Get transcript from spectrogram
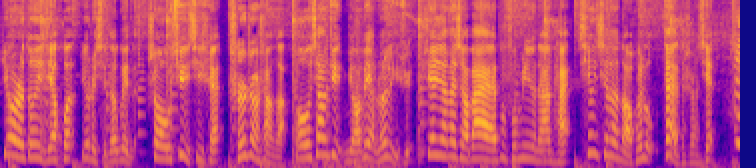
又是登记结婚，又是喜得贵子，手续齐全，持证上岗。偶像剧秒变伦理剧。倔强的小白不服命运的安排，轻轻的脑回路再次上线。这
